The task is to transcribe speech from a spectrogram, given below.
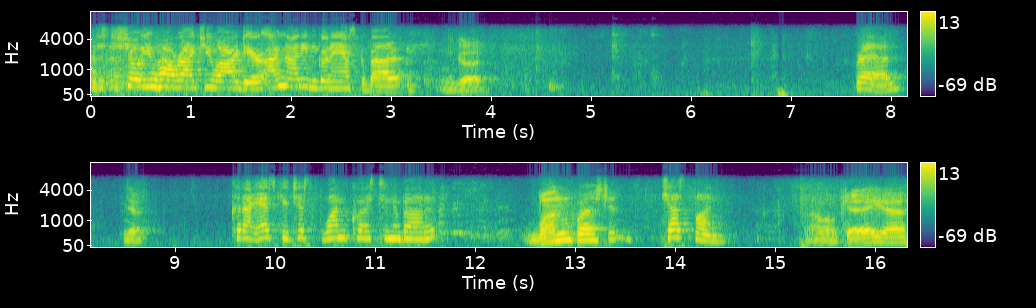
Just to show you how right you are, dear, I'm not even going to ask about it. Good. Brad, Yeah. could I ask you just one question about it? One question? Just one. Well, okay. Uh,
